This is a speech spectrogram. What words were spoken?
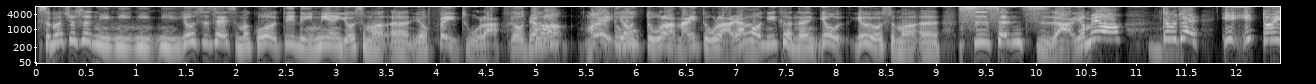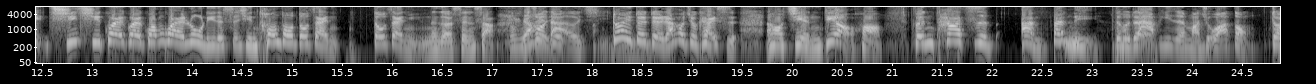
什么就是你你你你又是在什么国有地里面有什么呃有废土啦，有毒然后对有毒了埋。毒了，然后你可能又又有什么嗯私生子啊，有没有？嗯、对不对？一一堆奇奇怪怪、光怪陆离的事情，通通都在都在你那个身上，然后大二级。对对对，然后就开始，然后剪掉哈，分他自案办理，对不对？大批人马去挖洞，对，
